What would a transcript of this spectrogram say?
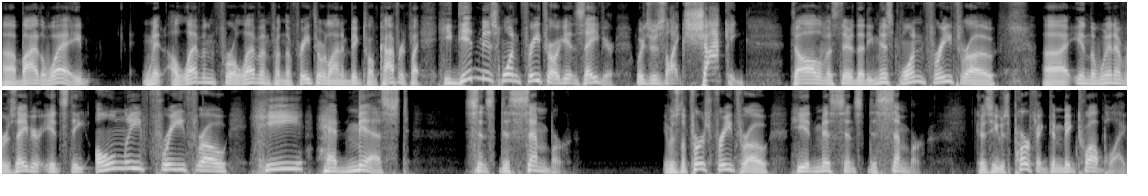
uh, by the way, went 11 for 11 from the free throw line in Big 12 conference play. He did miss one free throw against Xavier, which was like shocking to all of us there that he missed one free throw uh, in the win over Xavier. It's the only free throw he had missed since December. It was the first free throw he had missed since December because he was perfect in Big 12 play.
